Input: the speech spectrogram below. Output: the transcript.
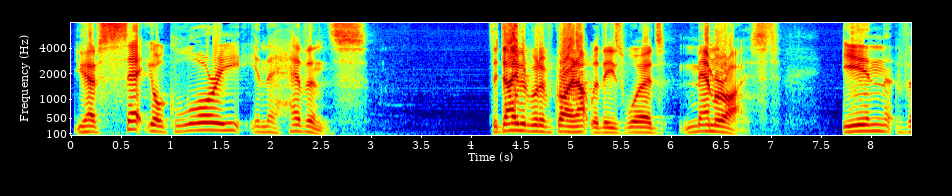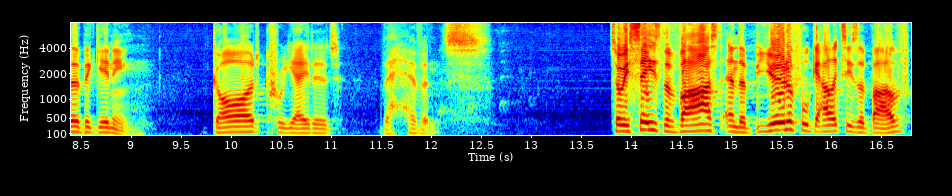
You have set your glory in the heavens. So David would have grown up with these words memorized. In the beginning, God created the heavens. So he sees the vast and the beautiful galaxies above,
